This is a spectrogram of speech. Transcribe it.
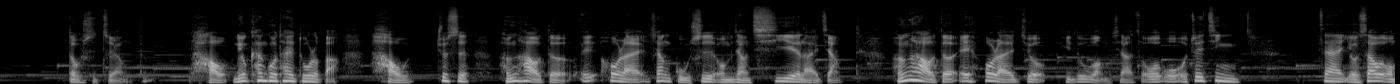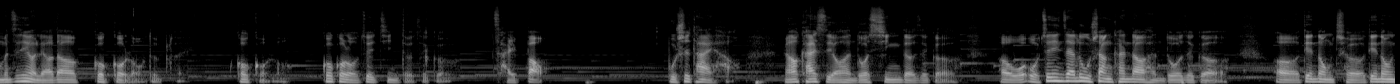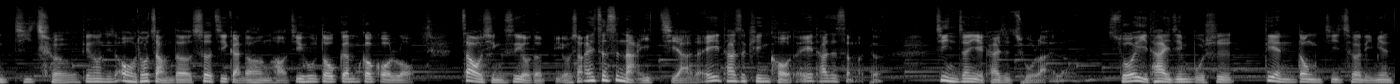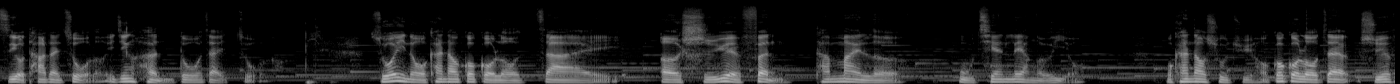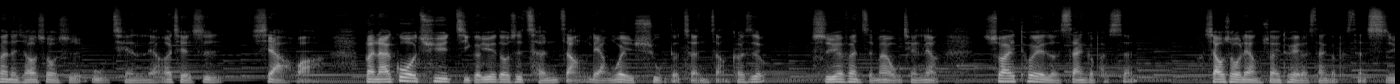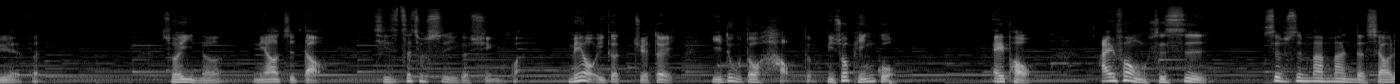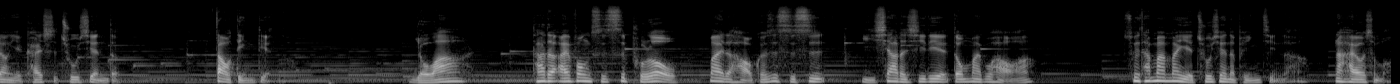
都是这样的。好，你有看过太多了吧？好。就是很好的，诶，后来像股市，我们讲企业来讲，很好的，诶，后来就一路往下走。我我我最近在有稍微，我们之前有聊到 Gogoro，对不对？Gogoro，Gogoro 最近的这个财报不是太好，然后开始有很多新的这个，呃，我我最近在路上看到很多这个，呃，电动车、电动机车、电动机车，哦，都长得设计感都很好，几乎都跟 GoGoLo。造型是有的比，比如说，哎，这是哪一家的？哎，它是 Kinko 的，哎，它是什么的？竞争也开始出来了，所以它已经不是电动机车里面只有它在做了，已经很多在做了。所以呢，我看到 GoGoLo 在呃十月份，它卖了五千辆而已哦。我看到数据哈，Gogoro 在十月份的销售是五千辆，而且是。下滑，本来过去几个月都是成长两位数的增长，可是十月份只卖五千辆，衰退了三个 percent，销售量衰退了三个 percent。十月份，所以呢，你要知道，其实这就是一个循环，没有一个绝对一路都好的。你说苹果、Apple、iPhone 十四是不是慢慢的销量也开始出现的到顶点了？有啊，它的 iPhone 十四 Pro 卖得好，可是十四以下的系列都卖不好啊，所以它慢慢也出现了瓶颈啊。那还有什么？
